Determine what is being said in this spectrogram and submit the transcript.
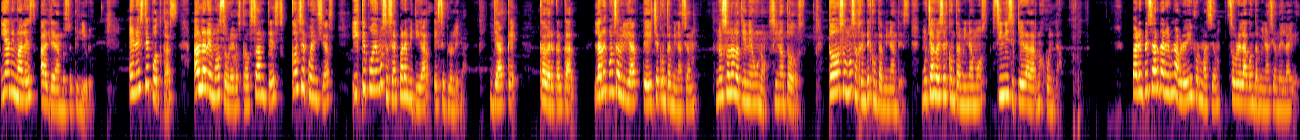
y animales alterando su equilibrio. En este podcast hablaremos sobre los causantes, consecuencias y qué podemos hacer para mitigar este problema, ya que, cabe recalcar, la responsabilidad de dicha contaminación no solo lo tiene uno, sino todos. Todos somos agentes contaminantes. Muchas veces contaminamos sin ni siquiera darnos cuenta. Para empezar, daré una breve información sobre la contaminación del aire,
